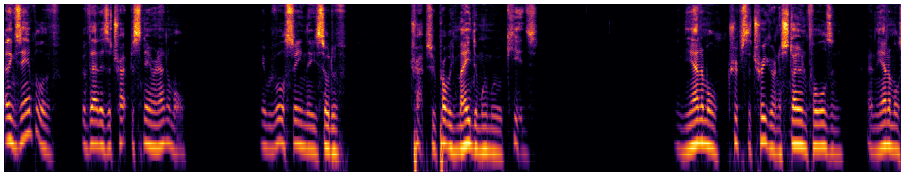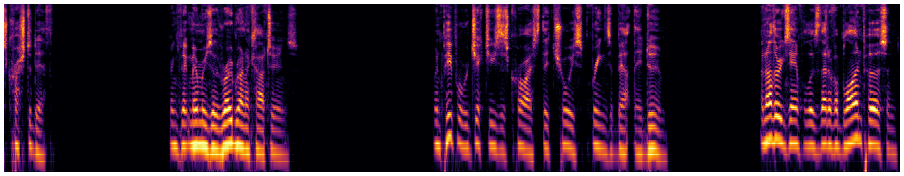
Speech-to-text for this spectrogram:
An example of, of that is a trap to snare an animal. We've all seen these sort of traps. We probably made them when we were kids. And the animal trips the trigger and a stone falls and, and the animal's crushed to death. Brings back memories of the Roadrunner cartoons. When people reject Jesus Christ, their choice brings about their doom. Another example is that of a blind person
